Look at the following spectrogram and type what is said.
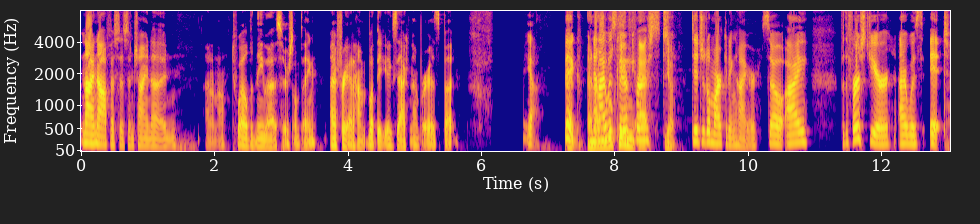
nine offices in China and I don't know, twelve in the U.S. or something. I forget how what the exact number is, but yeah, big. And- And, and I was their looking at- first yep. digital marketing hire. So I, for the first year, I was it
